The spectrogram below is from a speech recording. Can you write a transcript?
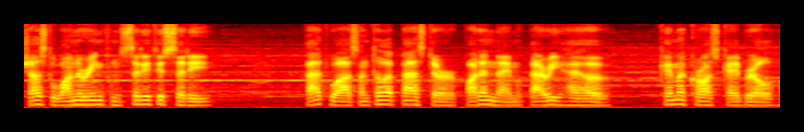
just wandering from city to city. That was until a pastor by the name of Barry Heho came across Gabriel.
